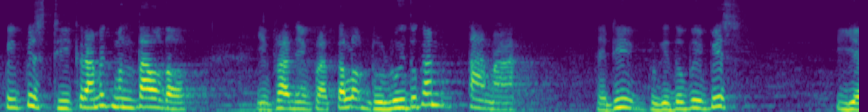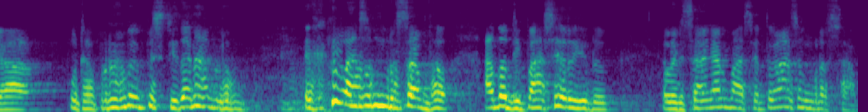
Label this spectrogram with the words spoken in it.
pipis di keramik mental toh. Nyiprat nyiprat. Kalau dulu itu kan tanah. Jadi begitu pipis ya udah pernah pipis di tanah belum? Langsung meresap. Atau di pasir gitu. Kalau di sana kan pasir itu langsung meresap.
